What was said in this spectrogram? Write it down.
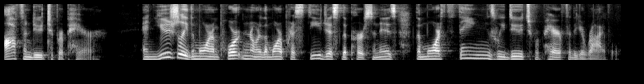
often do to prepare. And usually, the more important or the more prestigious the person is, the more things we do to prepare for the arrival.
